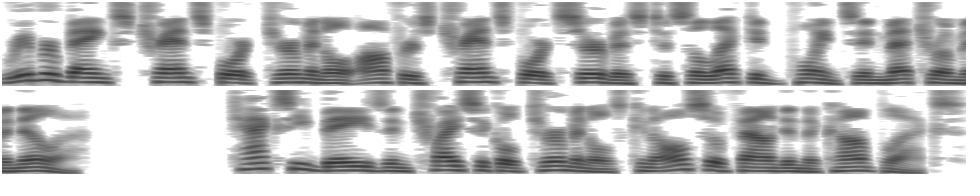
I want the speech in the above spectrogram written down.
Riverbanks Transport Terminal offers transport service to selected points in Metro Manila. Taxi bays and tricycle terminals can also found in the complex.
